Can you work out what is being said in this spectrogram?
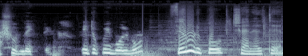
আসুন দেখতে। এটুকুই বলব। ফেরো রিপোর্ট চ্যানেল টেন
